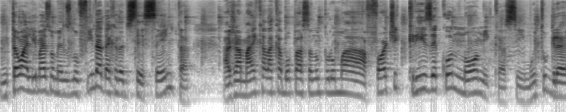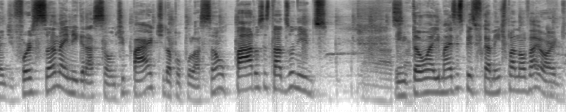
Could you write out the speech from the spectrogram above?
Então, ali mais ou menos no fim da década de 60, a Jamaica ela acabou passando por uma forte crise econômica, assim, muito grande, forçando a imigração de parte da população para os Estados Unidos. Ah. Então, aí mais especificamente para Nova York.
